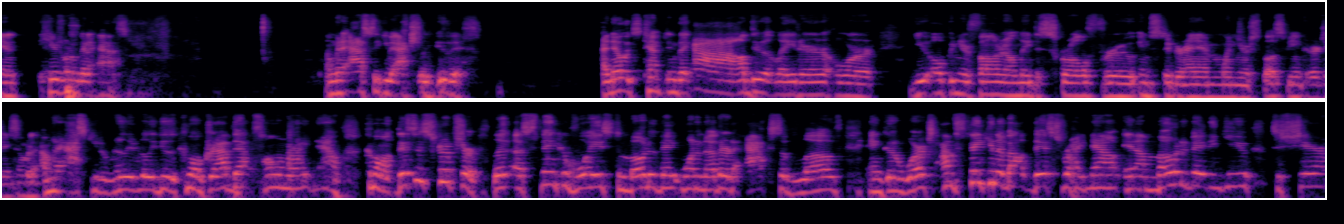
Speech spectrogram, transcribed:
And here's what I'm going to ask I'm going to ask that you actually do this. I know it's tempting, like, ah, I'll do it later, or you open your phone only to scroll through Instagram when you're supposed to be encouraging somebody. I'm going to ask you to really, really do it. Come on, grab that phone right now. Come on, this is scripture. Let us think of ways to motivate one another to acts of love and good works. I'm thinking about this right now, and I'm motivating you to share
